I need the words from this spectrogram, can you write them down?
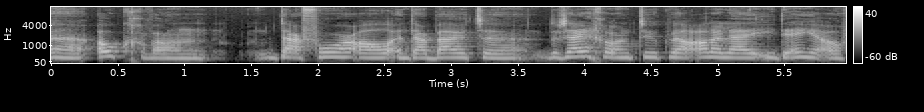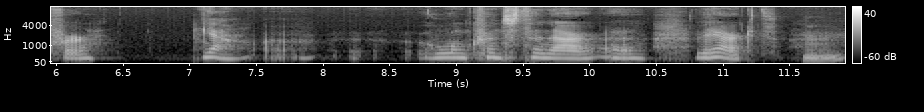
uh, ook gewoon daarvoor al en daarbuiten. Er zijn gewoon natuurlijk wel allerlei ideeën over ja, uh, hoe een kunstenaar uh, werkt. Mm -hmm.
